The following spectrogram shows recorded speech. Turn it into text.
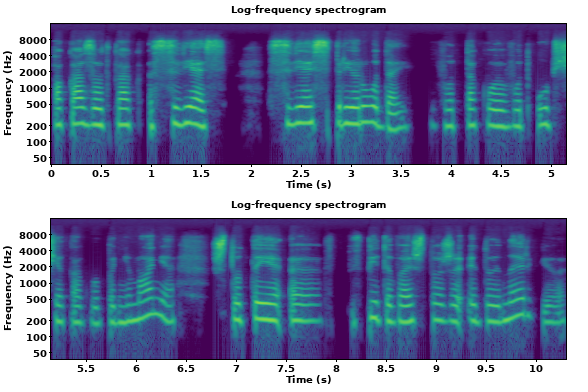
показывают как связь, связь с природой. Вот такое вот общее как бы понимание, что ты э, впитываешь тоже эту энергию,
